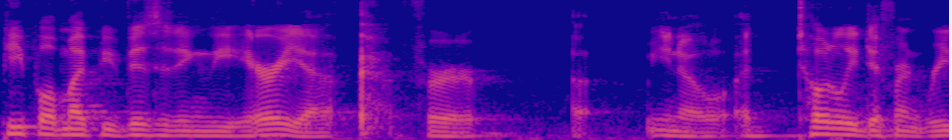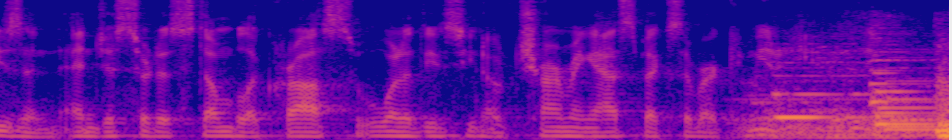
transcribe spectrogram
people might be visiting the area for. uh, You know, a totally different reason, and just sort of stumble across one of these, you know, charming aspects of our community.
